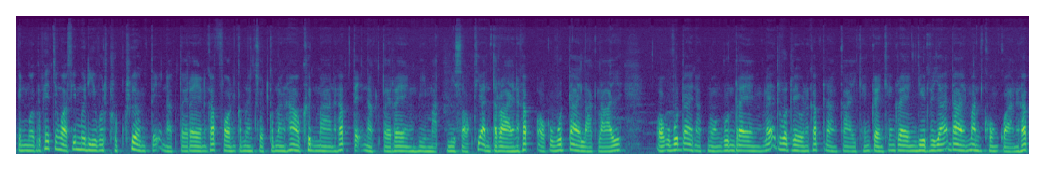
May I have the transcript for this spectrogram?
เป็นมวยประเภทจังหวะฝีมือดีวัดครบเครื่องเตะหนักต่อยแรงนะครับฟอนกำลังสดกำลังห้าวขึ้นมานะครับเตะหนักต่อยแรงมีหมัดมีศอกที่อันตรายนะครับออกอาวุธได้หลากหลาย ออกอาวุธได้หนักหน่วงรุนแรงและรวดเร็วนะครับ ร่างกายแข็งแกร่งแข็งแรงยืนระยะได้มั่นคงกว่านะครับ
